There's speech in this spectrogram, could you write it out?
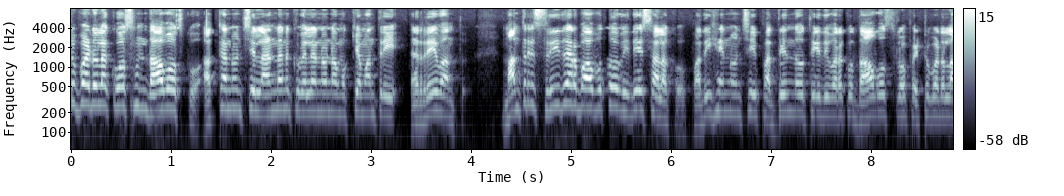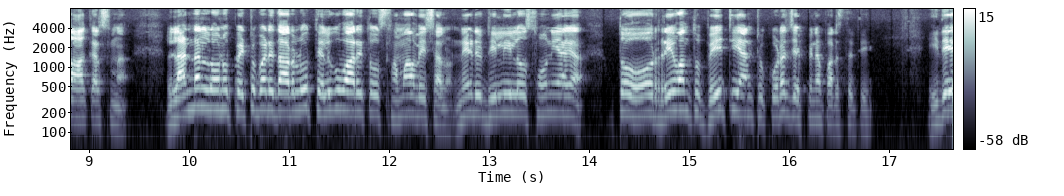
పెట్టుబడుల కోసం దావోస్కు అక్కడి నుంచి లండన్కు వెళ్ళనున్న ముఖ్యమంత్రి రేవంత్. మంత్రి శ్రీధర్ బాబుతో విదేశాలకు పదిహేను నుంచి పద్దెనిమిదవ తేదీ వరకు దావోస్లో పెట్టుబడుల ఆకర్షణ. లండన్లోను పెట్టుబడిదారులు తెలుగువారితో సమావేశాలు. నేడు ఢిల్లీలో సోనియాతో రేవంత్ భేటీ అంటూ కూడా చెప్పిన పరిస్థితి. ఇదే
